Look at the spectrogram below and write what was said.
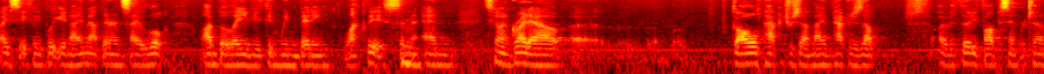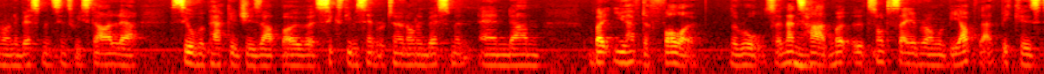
basically put your name out there and say, look, I believe you can win betting like this, and, mm. and it's going great. Our uh, gold package, which our main package, is up over 35% return on investment since we started. Our silver package is up over 60% return on investment, and um, but you have to follow the rules, and that's mm. hard. It's not to say everyone would be up that because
